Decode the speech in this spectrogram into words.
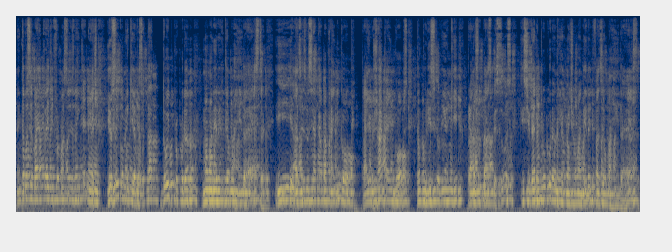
Então você vai atrás de informações na internet. E eu sei como é que é, você está doido procurando uma maneira de ter uma renda extra e às vezes você acaba caindo em golpe. Tá? Eu já caí em golpes, então por isso que eu vim aqui para ajudar as pessoas que estiverem procurando realmente uma maneira de fazer uma renda extra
